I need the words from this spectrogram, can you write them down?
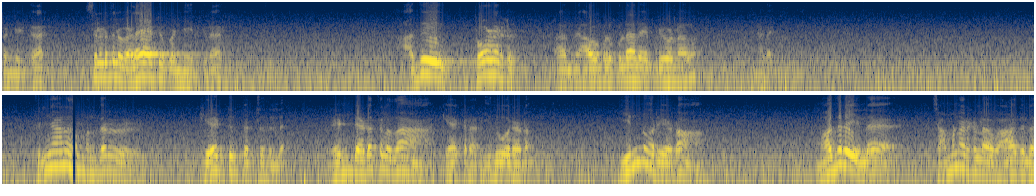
பண்ணியிருக்கார். சில இடத்துல விளையாட்டு பண்ணியிருக்கிறார். அது தோழர்கள். அந்த அவங்களுக்குள்ளால் எப்படி வேணாலும் நடக்கும். திருஞான சம்பந்தர் கேட்டு பெற்றதில்லை. ரெண்டு இடத்துல தான் கேட்குறார். இது ஒரு இடம். இன்னொரு இடம் மதுரையில் சமணர்களை வாதில்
